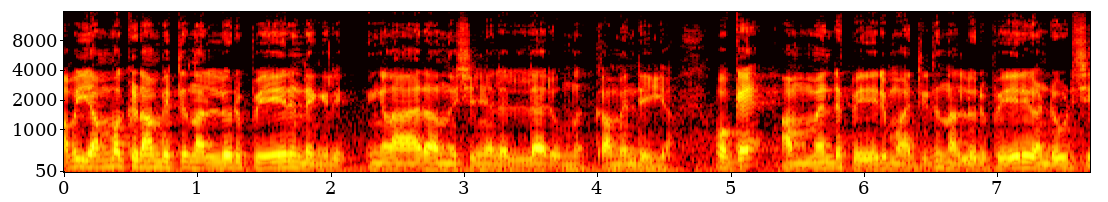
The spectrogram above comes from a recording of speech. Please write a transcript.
അപ്പോൾ ഈ അമ്മയ്ക്ക് ഇടാൻ പറ്റിയ നല്ലൊരു പേരുണ്ടെങ്കിൽ നിങ്ങൾ ആരാന്ന് വെച്ച് കഴിഞ്ഞാൽ എല്ലാവരും ഒന്ന് കമന്റ് ചെയ്യുക. ഓക്കെ അമ്മേന്റെ പേര് മാറ്റിയിട്ട് നല്ലൊരു പേര് കണ്ടുപിടിച്ച്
